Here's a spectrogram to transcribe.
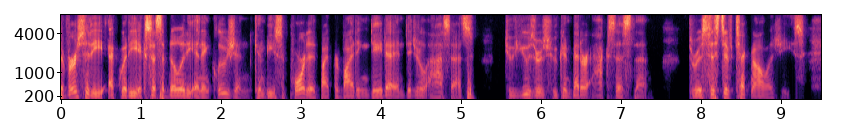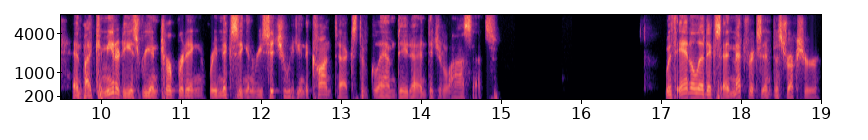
Diversity, equity, accessibility, and inclusion can be supported by providing data and digital assets to users who can better access them through assistive technologies and by communities reinterpreting, remixing, and resituating the context of GLAM data and digital assets. With analytics and metrics infrastructure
